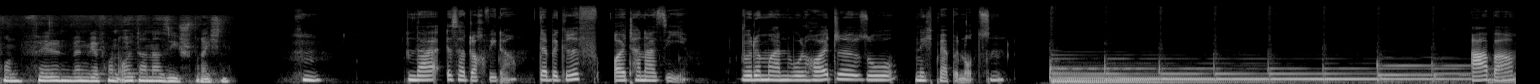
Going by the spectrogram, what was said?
von Fällen, wenn wir von Euthanasie sprechen? Hm. Da ist er doch wieder. Der Begriff Euthanasie würde man wohl heute so nicht mehr benutzen. Aber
